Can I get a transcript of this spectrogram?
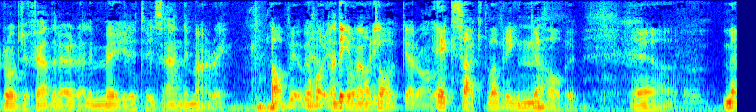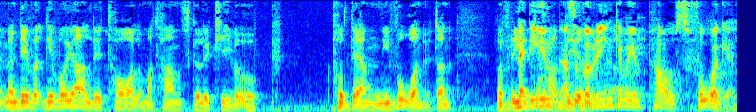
Roger Federer eller möjligtvis Andy Murray. Ja, vi, vi har ett ja, det är då. Exakt, Wawrinka mm. har vi. Eh, men, men det, var, det var ju aldrig tal om att han skulle kliva upp på den nivån utan Wawrinka, Nej, det är ju, alltså, en... Wawrinka var ju en pausfågel.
